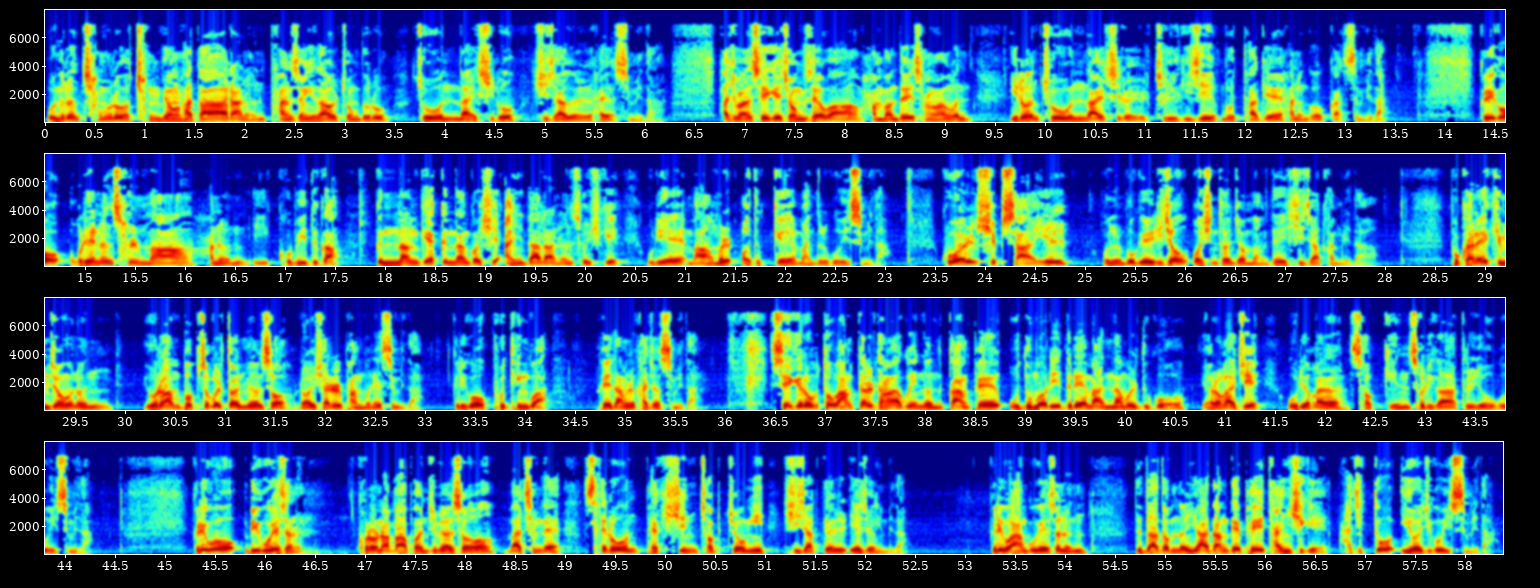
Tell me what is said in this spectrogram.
오늘은 참으로 청명하다라는 탄성이 나올 정도로 좋은 날씨로 시작을 하였습니다. 하지만 세계 정세와 한반도의 상황은 이런 좋은 날씨를 즐기지 못하게 하는 것 같습니다. 그리고 올해는 설마 하는 이 코비드가 끝난 게 끝난 것이 아니다라는 소식이 우리의 마음을 어둡게 만들고 있습니다. 9월 14일 오늘 목요일이죠. 워싱턴 전망대 시작합니다. 북한의 김정은은 요란 법석을 떨면서 러시아를 방문했습니다. 그리고 푸틴과 회담을 가졌습니다. 세계로부터 왕따를 당하고 있는 깡패 우두머리들의 만남을 두고 여러 가지 우려가 섞인 소리가 들려오고 있습니다. 그리고 미국에서는 코로나가 번지면서 마침내 새로운 백신 접종이 시작될 예정입니다. 그리고 한국에서는 느닷없는 야당 대표의 단식이 아직도 이어지고 있습니다.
